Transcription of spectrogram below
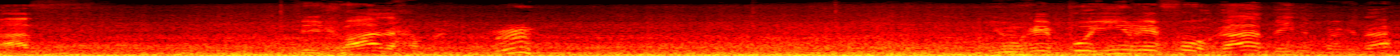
ah, Feijoada, rapaz. E um repoinho refogado ainda pra ajudar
